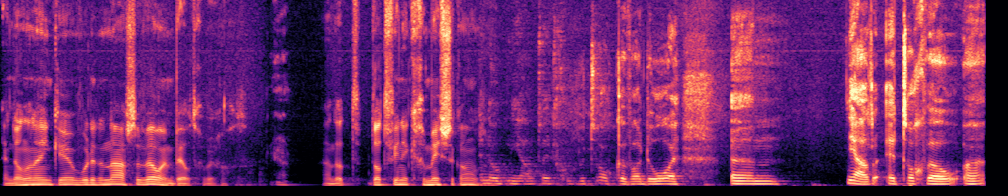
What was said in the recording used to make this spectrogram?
En dan in één keer worden de naasten wel in beeld gebracht. Ja. En dat, dat vind ik gemiste kans. En ook niet altijd goed betrokken, waardoor ehm, ja, er toch wel eh,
